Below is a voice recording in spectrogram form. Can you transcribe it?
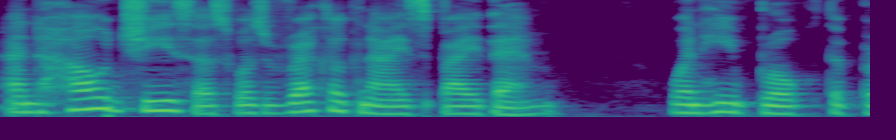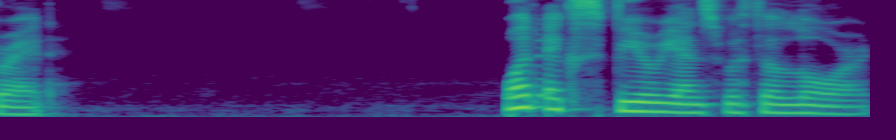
and how Jesus was recognized by them when he broke the bread. What experience with the Lord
